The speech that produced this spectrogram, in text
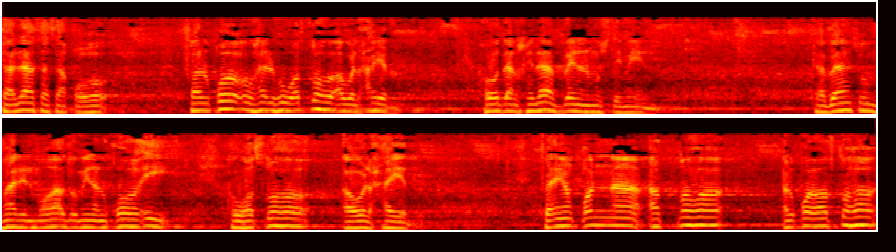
ثلاثة قروء فالقرء هل هو الطهر أو الحيض؟ هذا الخلاف بين المسلمين. تبهتم هل المراد من القرء هو الطهر أو الحيض؟ فإن قلنا الطهر القرء الطهر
